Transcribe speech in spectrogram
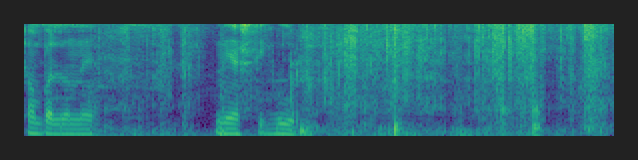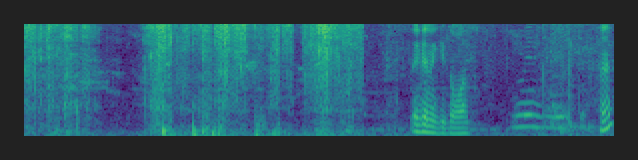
সম্পার জন্যে নিয়ে আসছি গুড়। এখানে কি তোমার? হ্যাঁ?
